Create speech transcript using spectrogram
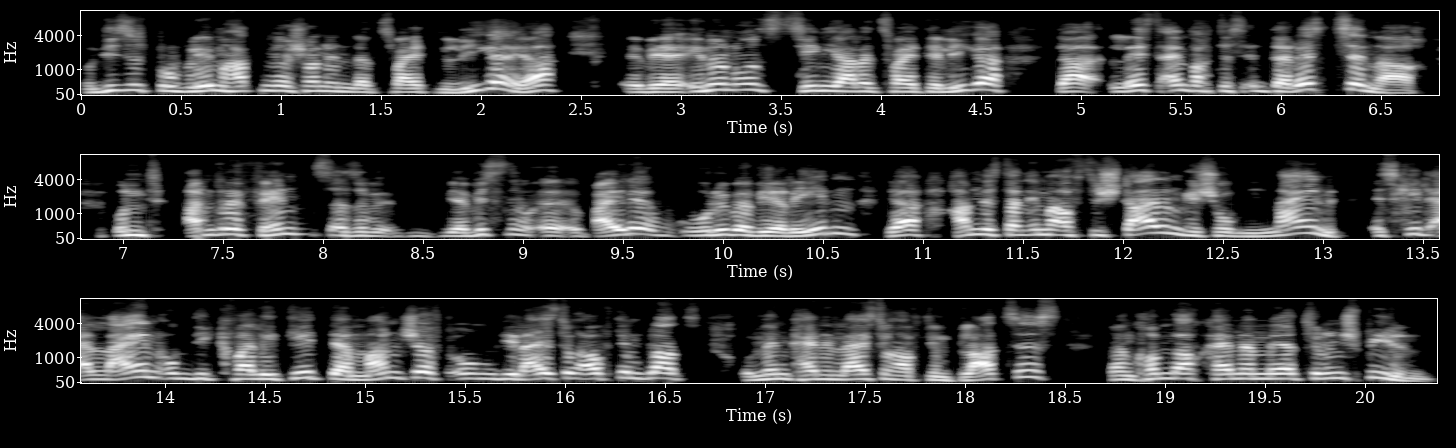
Und dieses Problem hatten wir schon in der zweiten Liga, ja. Wir erinnern uns, zehn Jahre zweite Liga, da lässt einfach das Interesse nach. Und andere Fans, also wir wissen äh, beide, worüber wir reden, ja, haben das dann immer auf das Stadion geschoben. Nein, es geht allein um die Qualität der Mannschaft, um die Leistung auf dem Platz. Und wenn keine Leistung auf dem Platz ist, dann kommt auch keiner mehr zu den Spielen.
